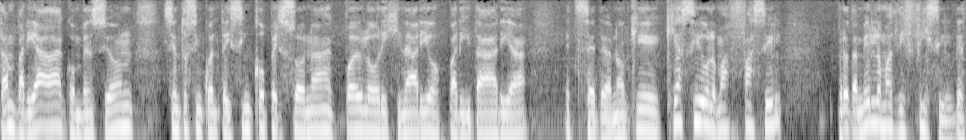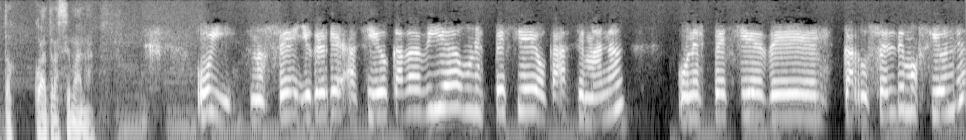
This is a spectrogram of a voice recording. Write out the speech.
tan variada convención, 155 personas, pueblos originarios, paritaria, etcétera, ¿no? ¿Qué, qué ha sido lo más fácil, pero también lo más difícil de estas cuatro semanas? Uy, no sé, yo creo que ha sido cada día una especie, o cada semana, una especie de carrusel de emociones,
